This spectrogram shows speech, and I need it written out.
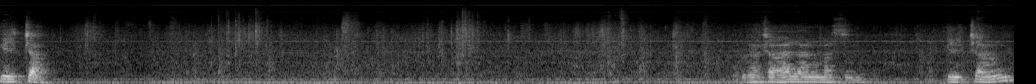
1장 우리가 잘 아는 말씀 1장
